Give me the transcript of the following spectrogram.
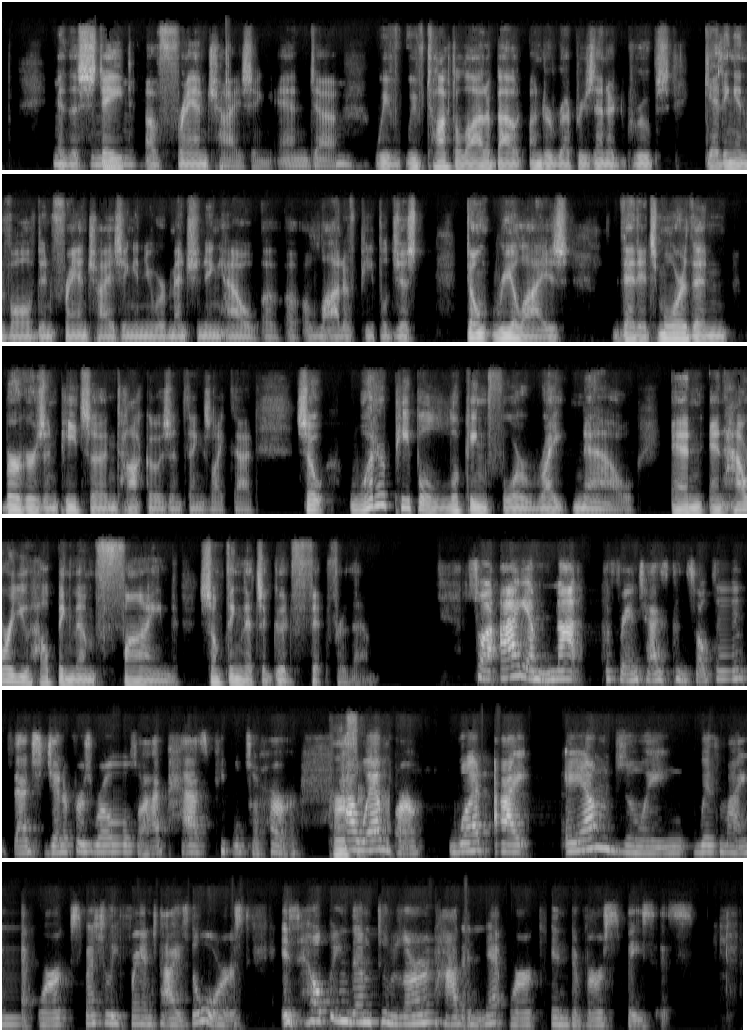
and the state mm-hmm. of franchising and uh, mm-hmm. we've we've talked a lot about underrepresented groups getting involved in franchising and you were mentioning how a, a lot of people just don't realize that it's more than burgers and pizza and tacos and things like that so what are people looking for right now and and how are you helping them find something that's a good fit for them so I am not the franchise consultant. That's Jennifer's role. So I pass people to her. Perfect. However, what I am doing with my network, especially franchisors, is helping them to learn how to network in diverse spaces.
